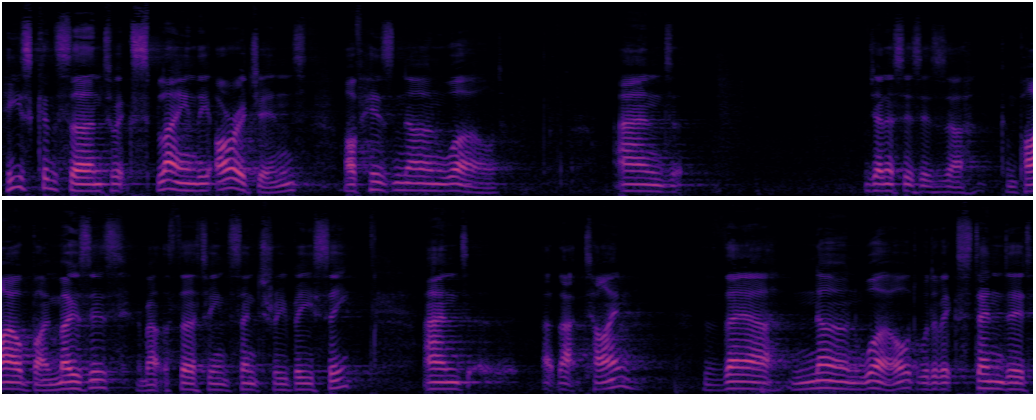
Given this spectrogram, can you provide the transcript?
He's concerned to explain the origins of his known world. And Genesis is uh, compiled by Moses about the 13th century BC. And at that time, their known world would have extended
